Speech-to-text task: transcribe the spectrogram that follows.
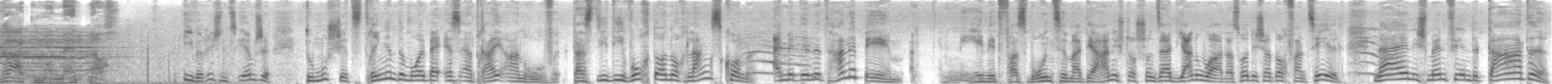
grad einen Moment noch. Iverichens Irmsche, du musst jetzt dringend mal bei SR3 anrufen, dass die die Wucht doch noch langs kommen. Ein mit den Tannebeem. Nee, nicht fast Wohnzimmer, der han ich doch schon seit Januar, das hatte ich ja doch verzählt. Nein, ich mein für in der Garde.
